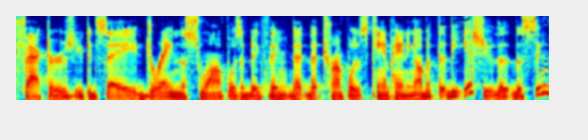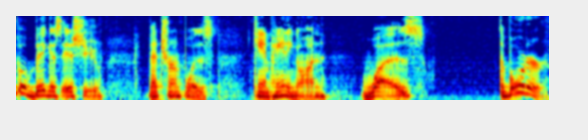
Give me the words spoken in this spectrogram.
factors. You could say drain the swamp was a big thing that that Trump was campaigning on. But the, the issue, the, the single biggest issue that Trump was campaigning on was the border.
